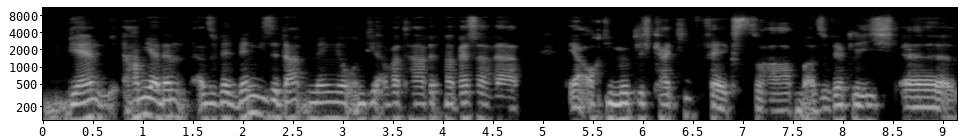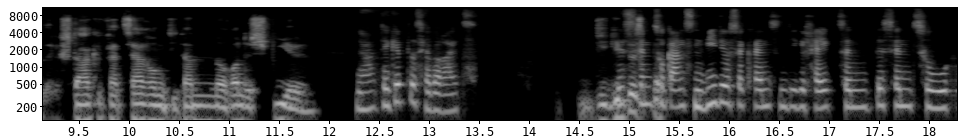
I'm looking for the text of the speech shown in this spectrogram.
Wir haben ja dann, also wenn, wenn diese Datenmenge und die Avatare immer besser werden, ja auch die Möglichkeit, Deepfakes zu haben, also wirklich äh, starke Verzerrungen, die dann eine Rolle spielen. Ja, die gibt es ja bereits. Die gibt bis es hin zu ganzen Videosequenzen, die gefaked sind, bis hin zu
